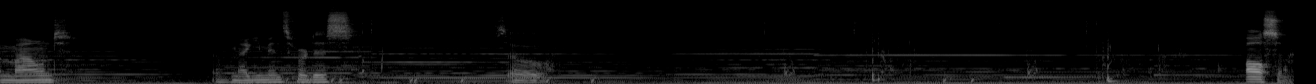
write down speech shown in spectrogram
amount of Magimins for this. So awesome.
